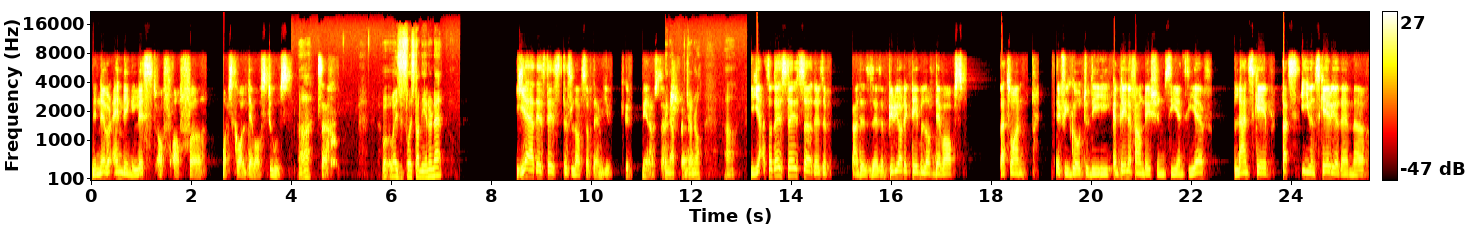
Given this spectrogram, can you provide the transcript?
the never-ending list of of uh, what's called DevOps tools. Ah. So, is this list on the internet? Yeah, there's there's there's lots of them. You could you know search. in general. Uh, yeah, so there's there's uh, there's a uh, there's there's a periodic table of DevOps. That's one. If you go to the Container Foundation CNCF landscape, that's even scarier than uh,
